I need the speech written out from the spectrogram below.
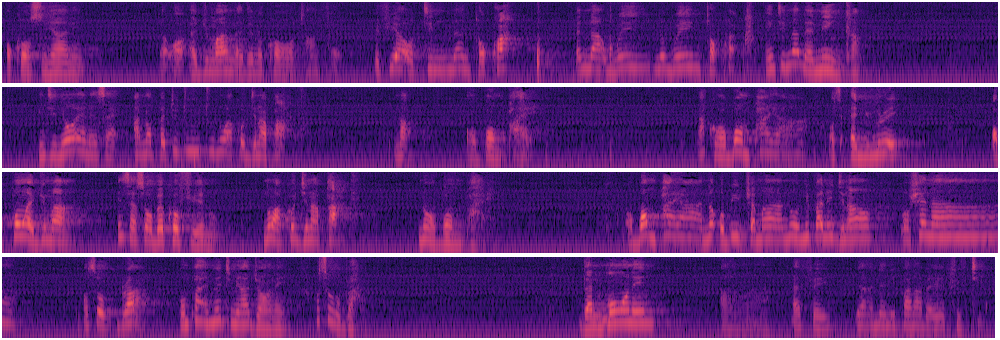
Oko Sunyani, adwuma na ɛde ne kɔɔ transfer. Efia ɔte na ntɔkwa ɛna wei na wei ntɔkwa nti na n'ani nka nti nea ɔyɛ ne sɛ anɔpɛ tutuutu no akɔgyina park. Na ɔbɔ mpae aka ɔbɔ mpae a ɔsɛ anwummere ɔpɔn adwuma a nsɛ sɛ ɔbɛkɔ fie no na wakɔgyina park na ɔbɔ mpae ɔbɔ mpae a na obi twam a na onipa no gyina hɔ ɔhwɛ naa ɔsɛ bra mpae mɛtumi adwɔne ɔsɛ bra. Then morning uh, afei yɛ na nipa no abɛyɛ 50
